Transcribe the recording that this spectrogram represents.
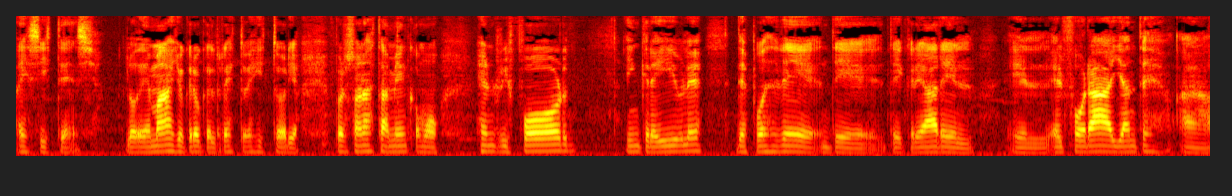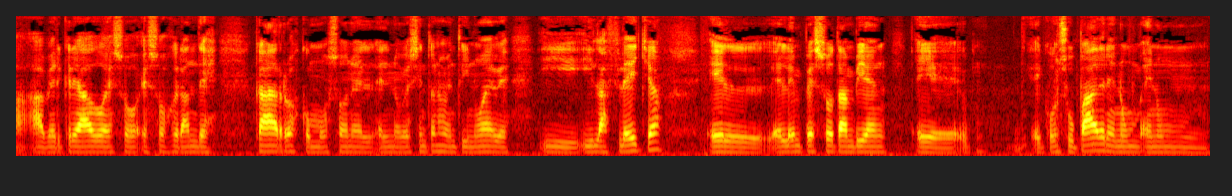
existencia. Lo demás yo creo que el resto es historia. Personas también como Henry Ford, increíble, después de, de, de crear el, el, el antes a, haber creado eso, esos grandes carros como son el, el 999 y, y, la flecha. Él, él empezó también eh, eh, con su padre en un, en un,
